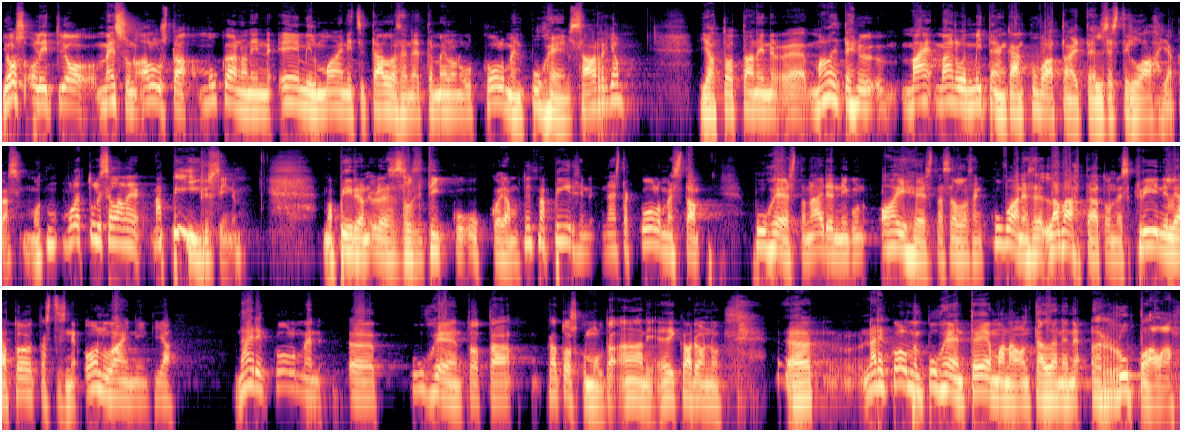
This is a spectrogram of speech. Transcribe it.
Jos olit jo messun alusta mukana, niin Emil mainitsi tällaisen, että meillä on ollut kolmen puheen sarja. Ja tota, niin, mä, olen tehnyt, mä, mä en ole mitenkään kuvataiteellisesti lahjakas, mutta mulle tuli sellainen, mä piirsin. Mä piirrän yleensä sellaisia tikkuukkoja, mutta nyt mä piirsin näistä kolmesta puheesta, näiden niin kuin aiheesta sellaisen kuvan, ja se lävähtää tuonne screenille ja toivottavasti sinne onlineinkin. Ja näiden kolmen ö, puheen, tota, katosko multa ääni, ei kadonnut. Näiden kolmen puheen teemana on tällainen rupala.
